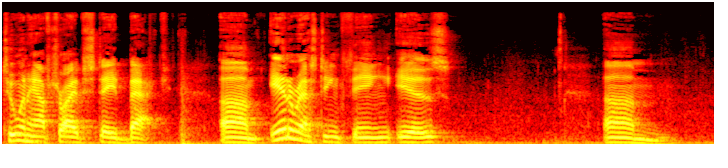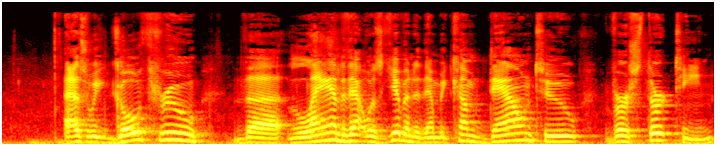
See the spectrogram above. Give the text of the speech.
two and a half tribes stayed back. Um, interesting thing is, um, as we go through the land that was given to them, we come down to verse 13.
